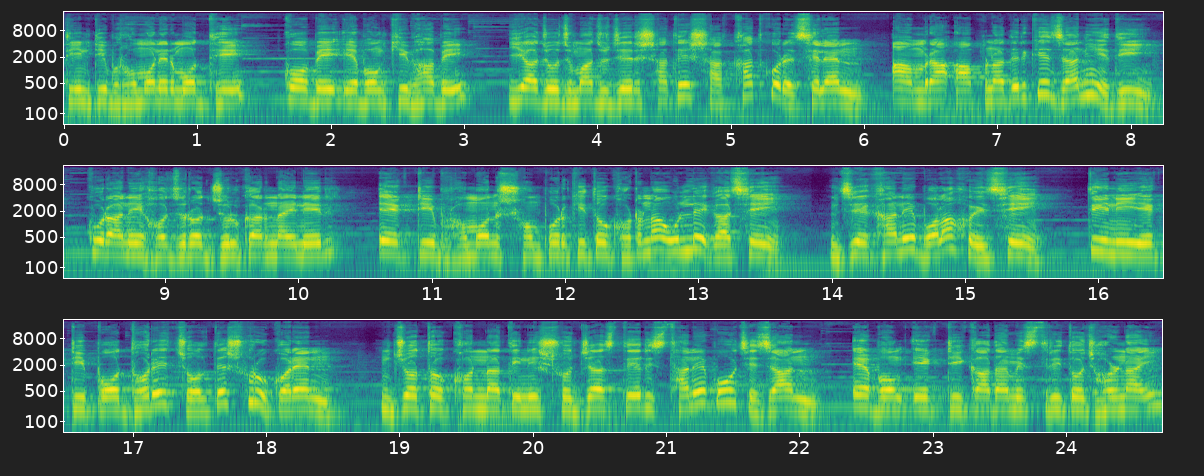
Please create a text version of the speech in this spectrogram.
তিনটি ভ্রমণের মধ্যে কবে এবং কীভাবে ইয়াজুজ মাজুজের সাথে সাক্ষাৎ করেছিলেন। আমরা আপনাদেরকে জানিয়ে দিই, কোরআনে হজরত জুলকার নাইনের একটি ভ্রমণ সম্পর্কিত ঘটনা উল্লেখ আছে, যেখানে বলা হয়েছে, তিনি একটি পথ ধরে চলতে শুরু করেন, যতক্ষণ না তিনি সূর্যাস্তের স্থানে পৌঁছে যান এবং একটি কাদা মিশ্রিত ঝর্ণায়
